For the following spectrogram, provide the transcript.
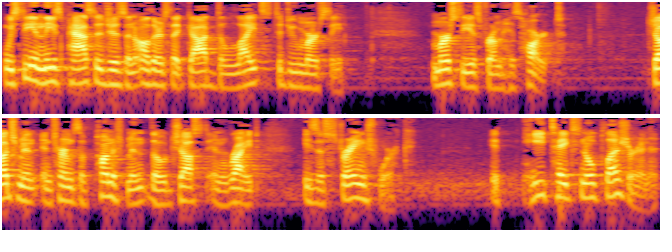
We see in these passages and others that God delights to do mercy. Mercy is from his heart. Judgment, in terms of punishment, though just and right, is a strange work. It, he takes no pleasure in it.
